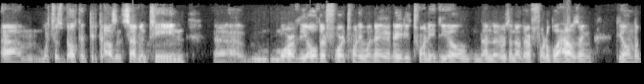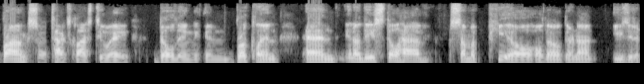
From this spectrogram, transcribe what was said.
um, which was built in 2017. Uh, more of the older 421A and 8020 deal. Then there was another affordable housing deal in the Bronx, a tax class 2A building in Brooklyn. And, you know, these still have some appeal, although they're not easy to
